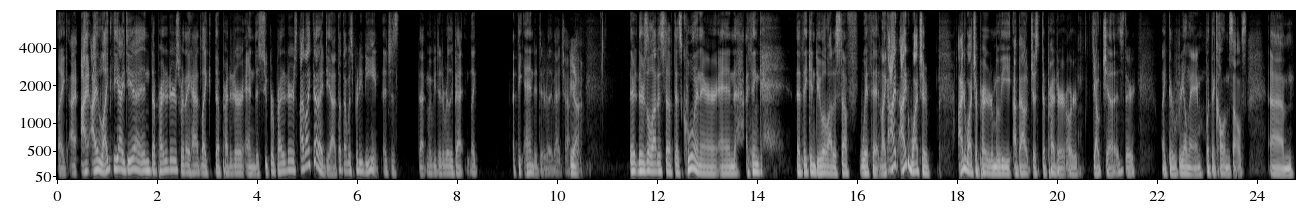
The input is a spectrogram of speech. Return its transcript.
Like I, I, I like the idea in the Predators where they had like the Predator and the Super Predators. I like that idea. I thought that was pretty neat. It just that movie did a really bad like at the end it did a really bad job. Yeah. There, there's a lot of stuff that's cool in there, and I think that they can do a lot of stuff with it. Like I'd I'd watch a I'd watch a Predator movie about just the Predator or Yautja is their like their real name, what they call themselves. Um,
